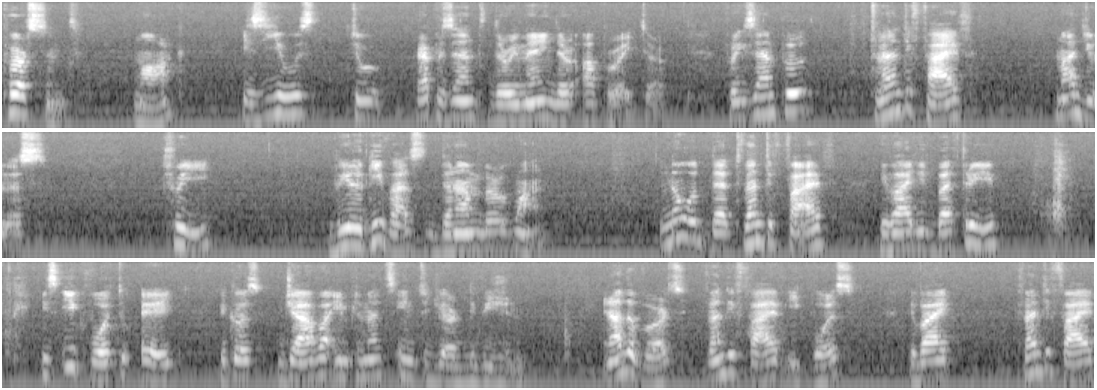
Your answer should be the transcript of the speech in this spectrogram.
percent mark is used to represent the remainder operator. For example, 25 modulus 3 will give us the number 1. Note that 25 divided by 3 is equal to 8 because Java implements integer division. In other words, 25 equals divide 25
